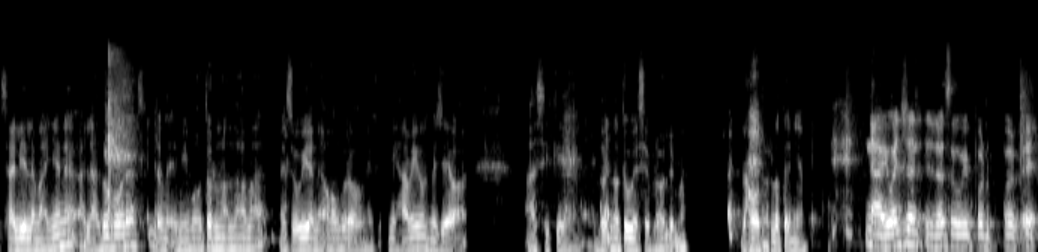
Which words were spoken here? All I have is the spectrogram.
salía en la mañana a las dos horas, mi motor no andaba más, me subían a hombros mis, amigos y me llevaban. Así que no, tuve ese problema. Los otros lo tenían. No, igual yo, yo subí por, eh,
